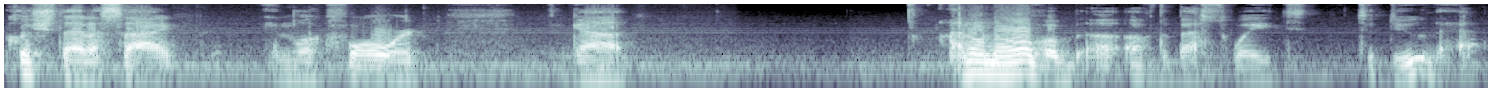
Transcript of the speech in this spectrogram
push that aside and look forward to God. I don't know of, a, of the best way to, to do that.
